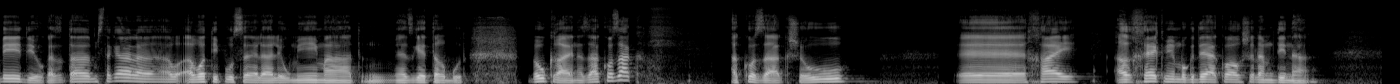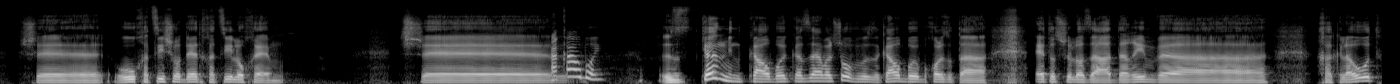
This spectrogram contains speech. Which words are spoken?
בדיוק, אז אתה מסתכל על האבות טיפוס האלה, הלאומיים, המייצגי תרבות. באוקראינה זה הקוזק. הקוזק שהוא אה, חי הרחק ממוקדי הכוח של המדינה, שהוא חצי שודד, חצי לוחם, ש... הקאובוי. כן, מין קאובוי כזה, אבל שוב, זה קאובוי, בכל זאת האתוס שלו זה העדרים והחקלאות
